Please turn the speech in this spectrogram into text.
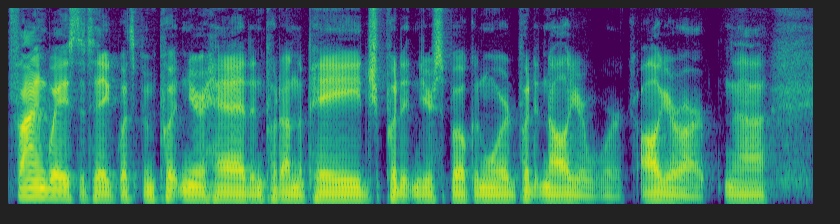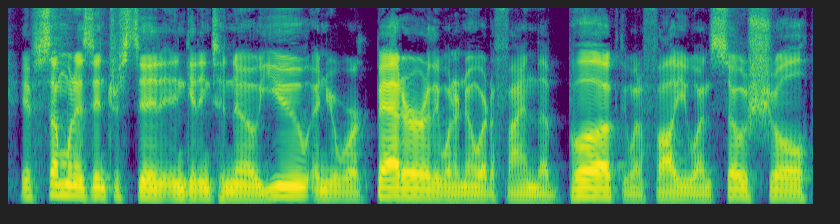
find ways to take what's been put in your head and put on the page, put it in your spoken word, put it in all your work, all your art. Uh, if someone is interested in getting to know you and your work better, they want to know where to find the book, they want to follow you on social,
